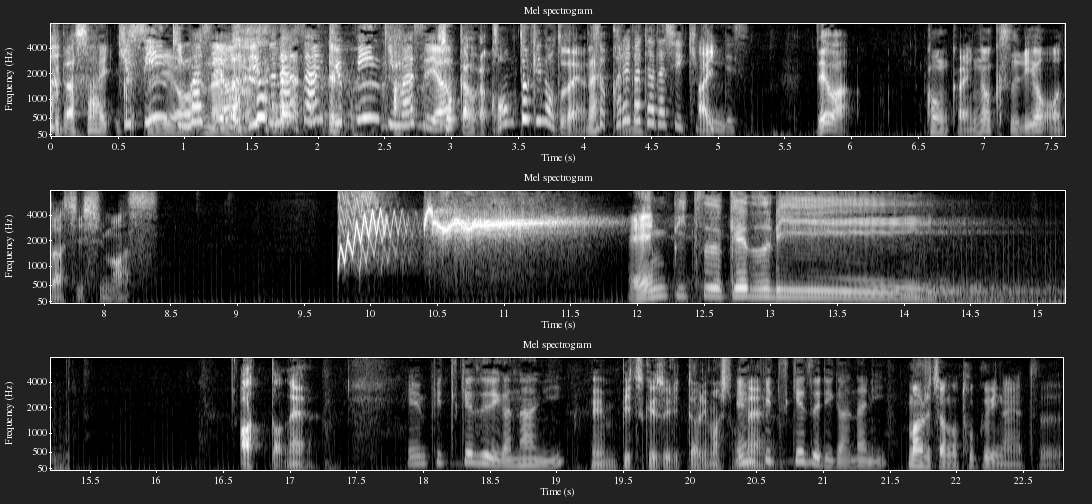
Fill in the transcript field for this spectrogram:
ください。キュピンきますよ。リスナーさんキュピンきますよ。そっかそっか、この時の音だよね。そう、これが正しいキュピンです。では、今回の薬をお出しします。鉛筆削りあったね。鉛筆削りが何？鉛筆削りってありましたね。鉛筆削りが何？まるちゃんの得意なやつ。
